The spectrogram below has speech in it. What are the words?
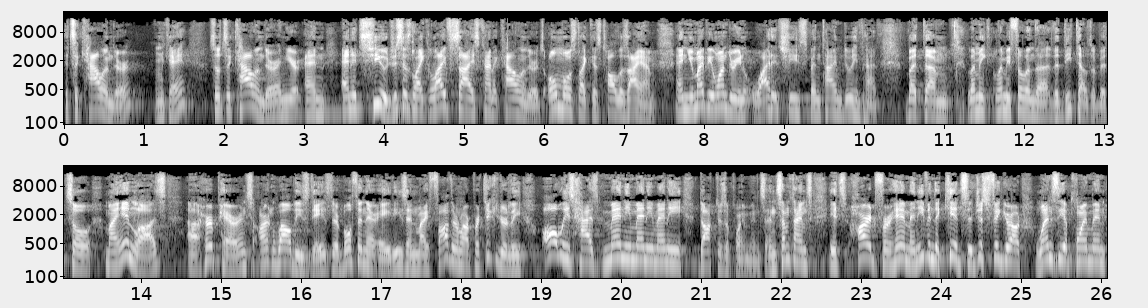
It's a calendar, okay? So it's a calendar, and you're and and it's huge. This is like life size kind of calendar. It's almost like as tall as I am. And you might be wondering why did she spend time doing that? But um, let me let me fill in the, the details a bit. So my in-laws, uh, her parents aren't well these days. They're both in their 80s, and my father-in-law particularly always has many many many doctor's appointments. And sometimes it's hard for him and even the kids to just figure out when's the appointment,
